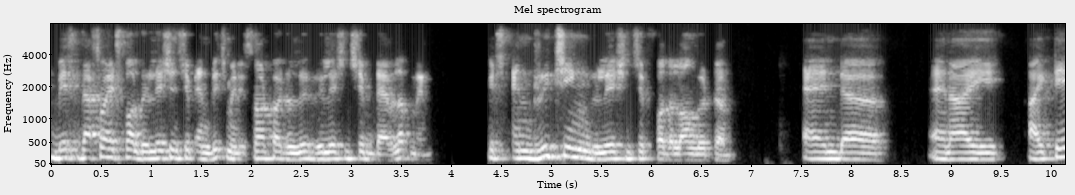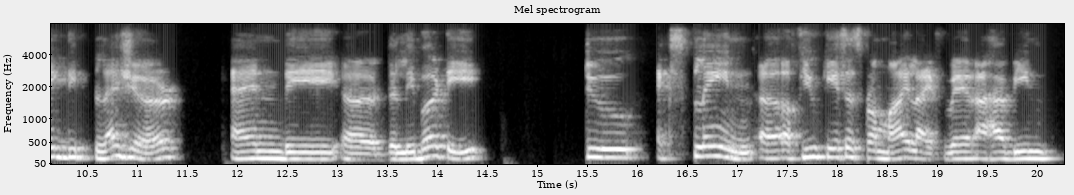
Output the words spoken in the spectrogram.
that's why it's called relationship enrichment. It's not for relationship development. It's enriching relationship for the longer term. And and I I take the pleasure and the uh, the liberty to explain uh, a few cases from my life where I have been,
